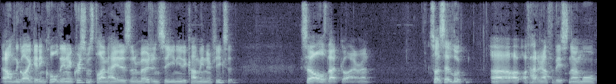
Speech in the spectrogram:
and I'm the guy getting called in at Christmas time, hey, there's an emergency, you need to come in and fix it. So I was that guy, right? So I said, look, uh, I've had enough of this, no more.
